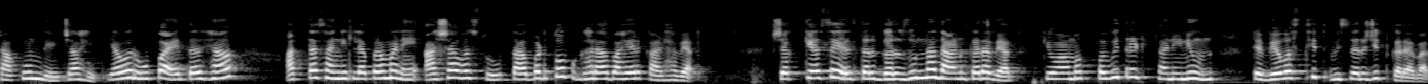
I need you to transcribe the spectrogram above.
टाकून द्यायच्या आहेत. यावर उपाय तर ह्या आत्ता सांगितल्याप्रमाणे अशा वस्तू ताबडतोब घराबाहेर काढाव्यात. शक्य असेल तर गरजूंना दान कराव्यात किंवा मग पवित्र ठिकाणी नेऊन ते व्यवस्थित विसर्जित कराव्यात.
